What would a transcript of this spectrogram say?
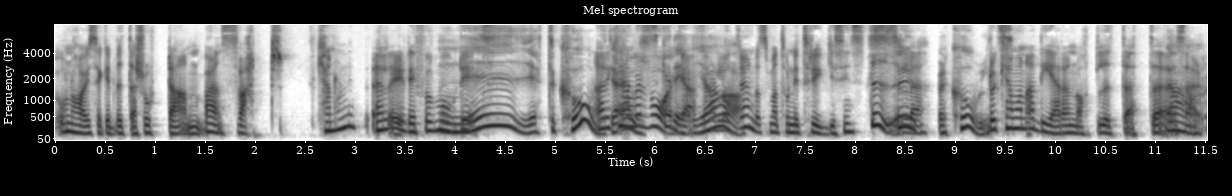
hon har ju säkert vita skjortan, bara en svart kan hon inte, eller är det för modigt? Nej, jättecoolt. Ja, det kan jag hon väl våga. Det. Ja. För det låter ändå som att hon är trygg i sin stil. Supercoolt. Då kan man addera något litet. Eh, ja. Så här.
